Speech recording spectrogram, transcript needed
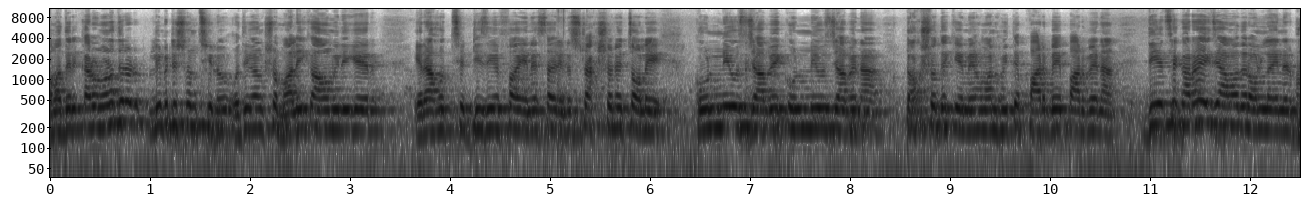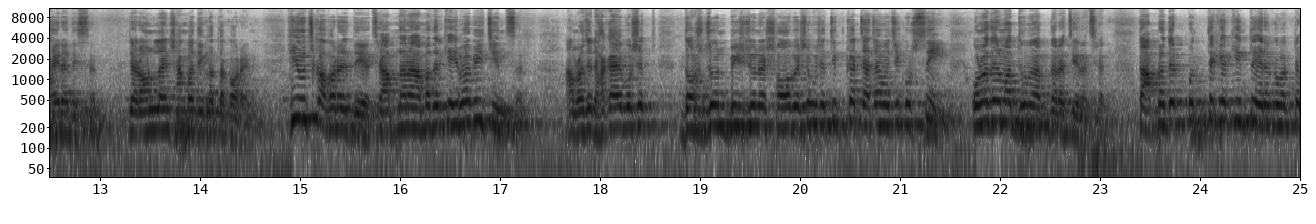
আমাদের, কারণ ওনাদের লিমিটেশন ছিল, অধিকাংশ মালিক আওয়ামী লীগের, এরা হচ্ছে ডিজিএফআই এনএসআর ইনস্ট্রাকশনে চলে, কোন নিউজ যাবে, কোন নিউজ যাবে না টকশো থেকে মেহমান হইতে পারবে পারবে না। দিয়েছে কারা? এই যে আমাদের অনলাইনের ভাইরা দিচ্ছেন যারা অনলাইন সাংবাদিকতা করেন। হিউজ কাভারেজ দিয়েছে। আপনারা আমাদেরকে এইভাবেই চিনছেন। আমরা যে ঢাকায় বসে দশজন বিশ জনের সমাবেশে বসে চিৎকার চেঁচামেচি করছি, ওনাদের মাধ্যমে আপনারা চিনেছেন। তা আপনাদের প্রত্যেকের কিন্তু এরকম একটা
